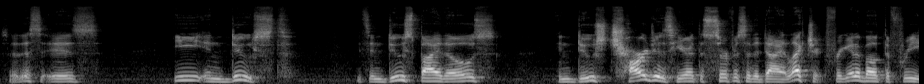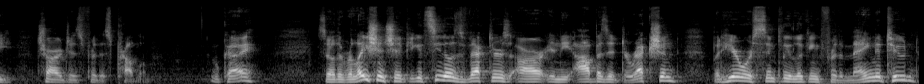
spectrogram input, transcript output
So this is E induced. It's induced by those induced charges here at the surface of the dielectric. Forget about the free charges for this problem. Okay? So the relationship, you can see those vectors are in the opposite direction, but here we're simply looking for the magnitude.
